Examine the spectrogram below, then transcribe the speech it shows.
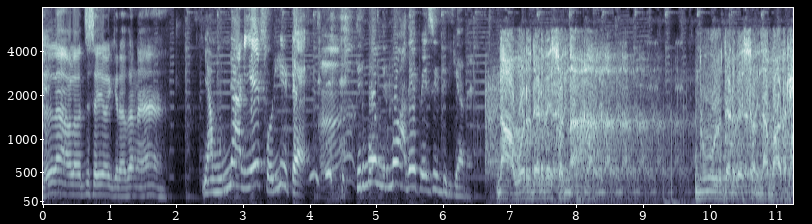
எல்லாம் அவளை வச்சு செய்ய வைக்கிறா தானே நான் முன்னாடியே சொல்லிட்டேன் திரும்பவும் திரும்பவும் அதே பேசிட்டு இருக்காத நான் ஒரு தடவை சொன்னா நூறு தடவை சொன்ன மாதிரி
